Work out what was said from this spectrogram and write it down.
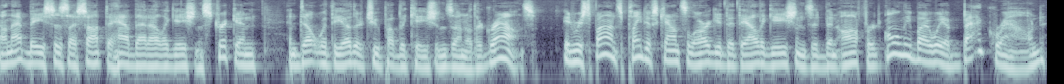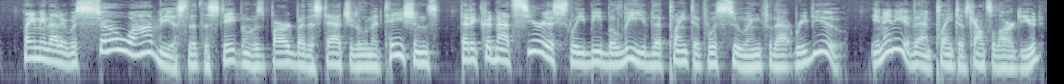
On that basis, I sought to have that allegation stricken and dealt with the other two publications on other grounds. In response, plaintiff's counsel argued that the allegations had been offered only by way of background, claiming that it was so obvious that the statement was barred by the statute of limitations that it could not seriously be believed that plaintiff was suing for that review. In any event, plaintiff's counsel argued,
